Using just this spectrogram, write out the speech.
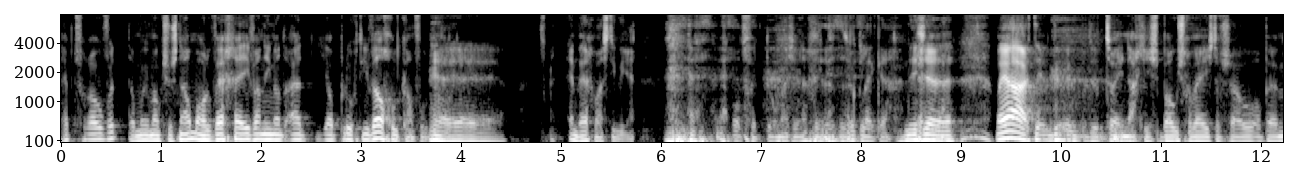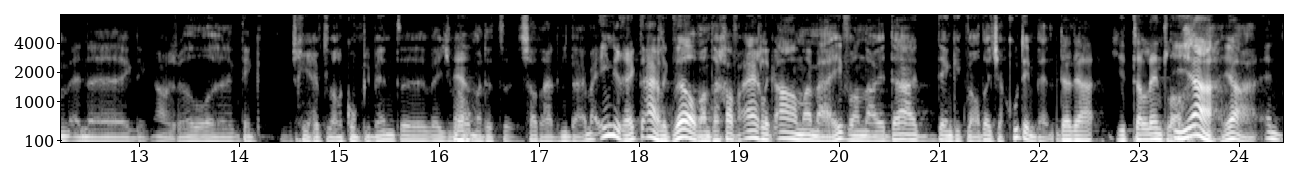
hebt veroverd, dan moet je hem ook zo snel mogelijk weggeven aan iemand uit jouw ploeg die wel goed kan voetballen. ja, ja, ja. En weg was die weer. Godverdomme zeg, dat is ook lekker. Dus, eh, maar ja, de, de- de twee nachtjes boos geweest of zo op hem. En eh, ik denk, nou, dat is wel, eh, ik denk, misschien heeft hij wel een compliment, weet je wel. Ja. Maar dat zat er eigenlijk niet bij. Maar indirect eigenlijk wel, want hij gaf eigenlijk aan naar mij van, nou ja, daar denk ik wel dat je goed in bent. Daar, daar je talent lag. Ja, ja. En,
